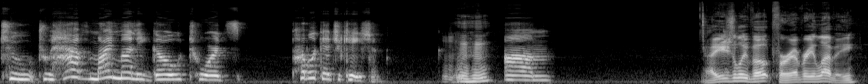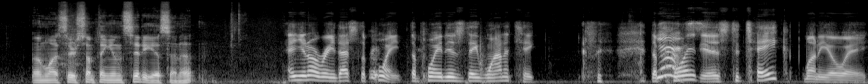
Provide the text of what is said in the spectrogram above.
to to have my money go towards public education. Mm-hmm. Um, I usually vote for every levy, unless there's something insidious in it. And you know, Ray, that's the point. The point is they want to take. the Yes. point is to take money away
